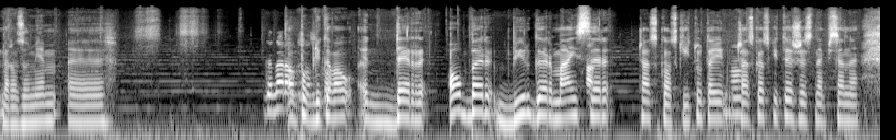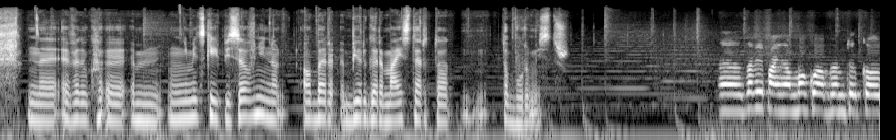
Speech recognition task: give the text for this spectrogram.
rozumiem, y, opublikował der Oberbürgermeister Trzaskowski. Tutaj no. Trzaskowski też jest napisane e, według e, niemieckiej pisowni, no, Oberbürgermeister to, to burmistrz. Zawie no Pani, no mogłabym tylko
